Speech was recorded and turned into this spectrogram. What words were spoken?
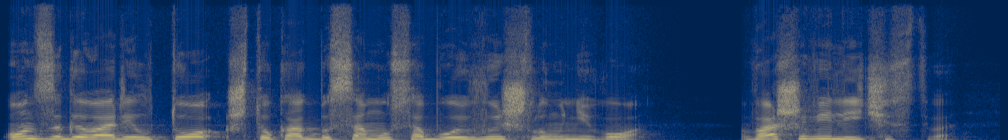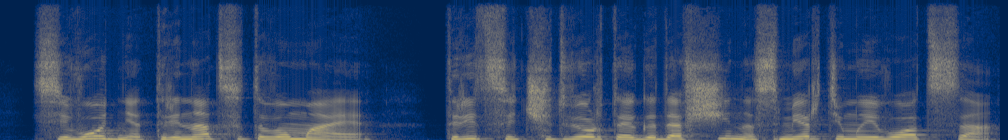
Он заговорил то, что как бы само собой вышло у него. «Ваше Величество, сегодня, 13 мая, 34-я годовщина смерти моего отца.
